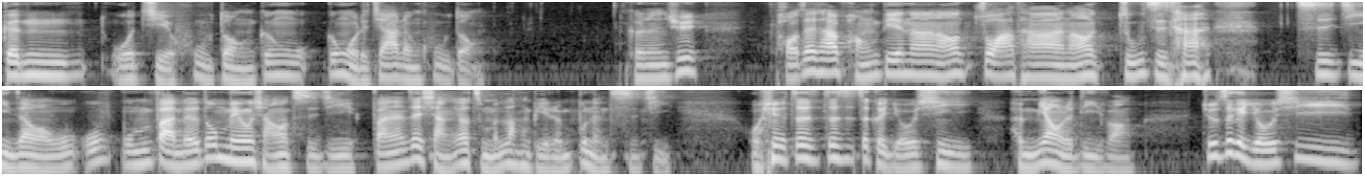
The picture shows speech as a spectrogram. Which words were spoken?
跟我姐互动，跟跟我的家人互动，可能去。跑在他旁边啊，然后抓他，然后阻止他 吃鸡，你知道吗？我我我们反而都没有想要吃鸡，反而在想要怎么让别人不能吃鸡。我觉得这这是这个游戏很妙的地方，就这个游戏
